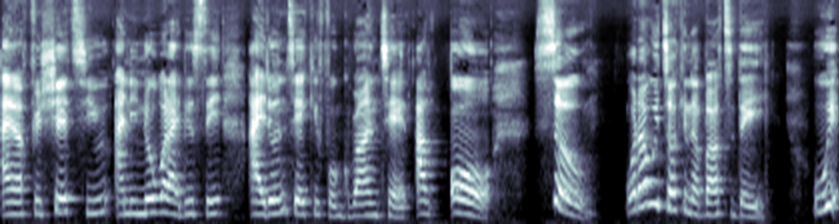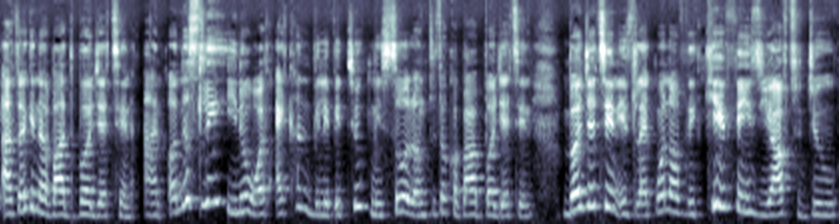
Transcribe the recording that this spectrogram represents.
I appreciate you, and you know what I do say, I don't take you for granted at all. So, what are we talking about today? We are talking about budgeting, and honestly, you know what? I can't believe it took me so long to talk about budgeting. Budgeting is like one of the key things you have to do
